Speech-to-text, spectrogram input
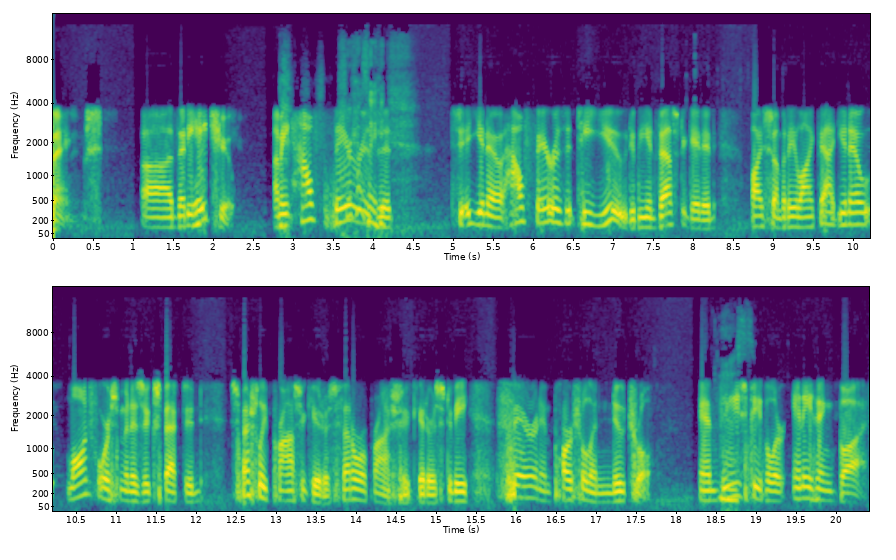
things uh, that he hates you? I mean, how fair is it? To, you know, how fair is it to you to be investigated by somebody like that? You know, law enforcement is expected, especially prosecutors, federal prosecutors, to be fair and impartial and neutral. And these people are anything but.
